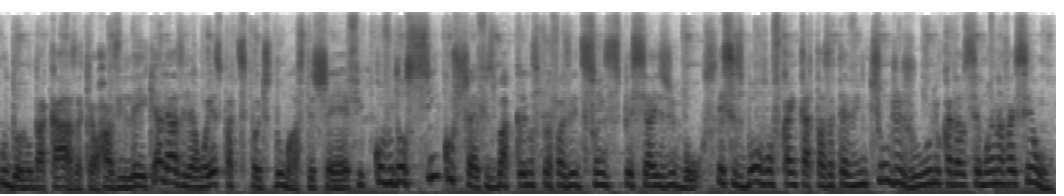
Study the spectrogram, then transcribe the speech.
o dono da casa, que é o Ravilei, que aliás ele é um ex-participante do Masterchef, convidou cinco chefes bacanas para fazer edições especiais de bowls. Esses bowls vão ficar em cartaz até 21 de julho, cada semana vai ser um. Uh,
